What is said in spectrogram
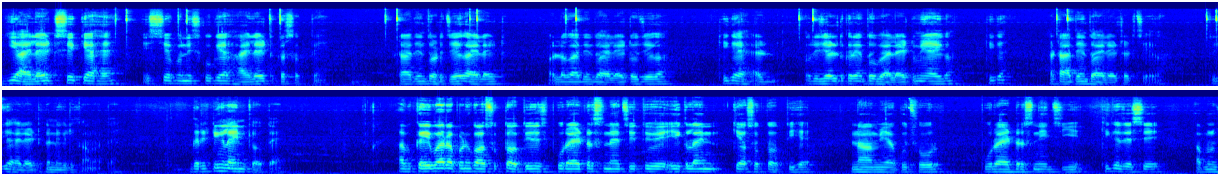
ये हाईलाइट से क्या है? इससे अपन इसको क्या हाईलाइट कर सकते हैं। हटा दें तो हट जाएगा हाईलाइट और लगा दें तो हाईलाइट हो जाएगा। ठीक है रिज़ल्ट करें तो हाईलाइट में आएगा। ठीक है, हटा दें तो हाईलाइट हट जाएगा। तो ये हाईलाइट करने के लिए काम आता है। ग्रीटिंग लाइन क्या होता है? अब कई बार अपने को आवश्यकता होती है, जैसे पूरा एड्रेस नहीं चाहिए तो एक लाइन की आवश्यकता होती है। नाम या कुछ और, पूरा एड्रेस नहीं चाहिए। ठीक है, जैसे अपन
